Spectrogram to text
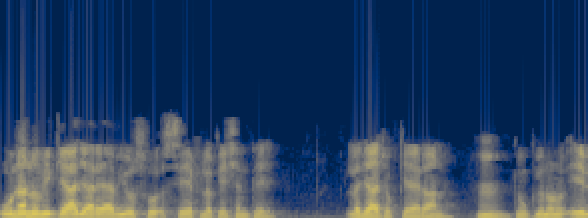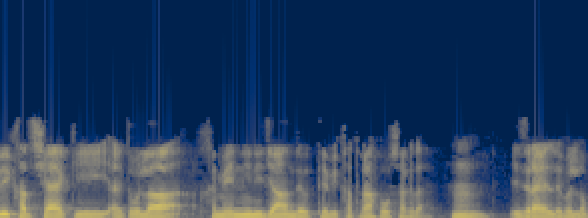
ਉਹਨਾਂ ਨੂੰ ਵੀ ਕਿਹਾ ਜਾ ਰਿਹਾ ਵੀ ਉਹ ਸੇਫ ਲੋਕੇਸ਼ਨ ਤੇ ਲਿਜਾ ਚੁੱਕਿਆ ਈਰਾਨ ਹੂੰ। ਕਿਉਂਕਿ ਉਹਨਾਂ ਨੂੰ ਇਹ ਵੀ ਖਦਸ਼ਾ ਹੈ ਕਿ ਅਯਤੋਲਾ ਖਮੇਨੀ ਦੀ ਜਾਨ ਦੇ ਉੱਤੇ ਵੀ ਖਤਰਾ ਹੋ ਸਕਦਾ ਹੈ ਹੂੰ। ਇਜ਼ਰਾਈਲ ਦੇ ਵੱਲੋਂ।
